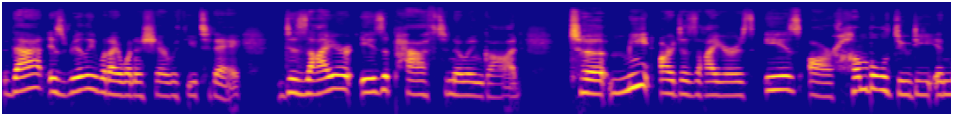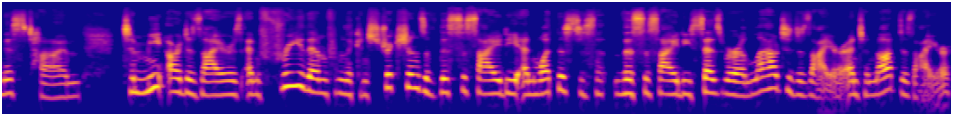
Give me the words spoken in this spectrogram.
that is really what I want to share with you today. Desire is a path to knowing God. To meet our desires is our humble duty in this time to meet our desires and free them from the constrictions of this society and what this, this society says we're allowed to desire and to not desire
